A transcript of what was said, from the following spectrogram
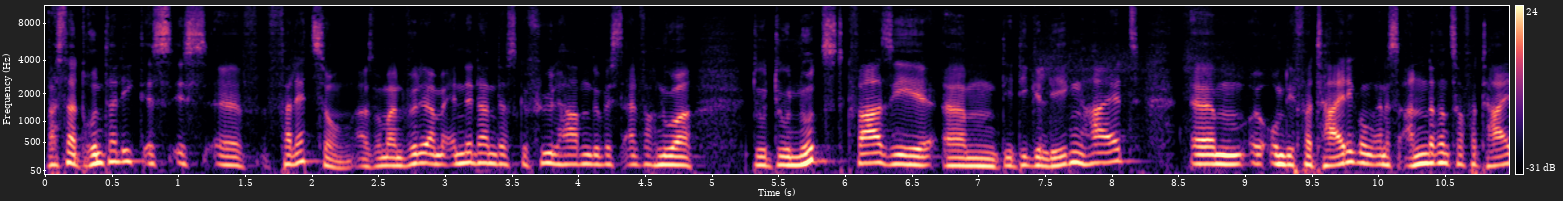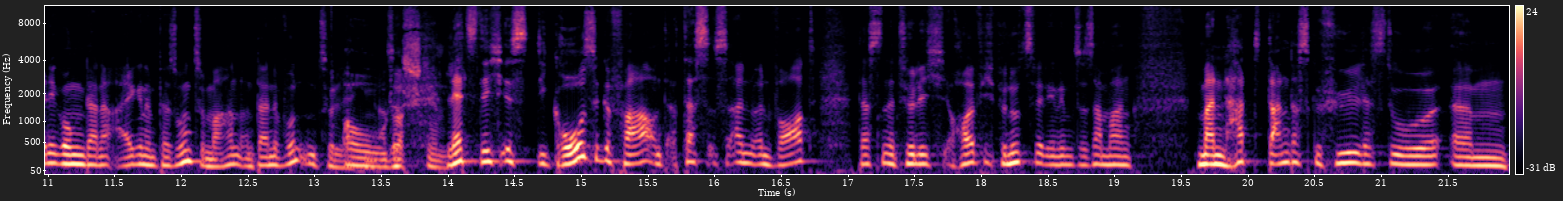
Was da drunter liegt, ist, ist äh, Verletzung. Also man würde am Ende dann das Gefühl haben, du bist einfach nur, du, du nutzt quasi ähm, die, die Gelegenheit, ähm, um die Verteidigung eines anderen zur Verteidigung deiner eigenen Person zu machen und deine Wunden zu lecken. Oh, also das stimmt. letztlich ist die große Gefahr, und das ist ein, ein Wort, das natürlich häufig benutzt wird in dem Zusammenhang, man hat dann das Gefühl, dass du ähm,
